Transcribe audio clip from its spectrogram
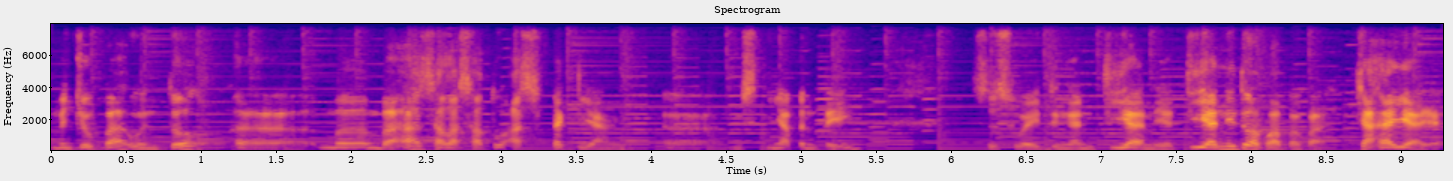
mencoba untuk uh, membahas salah satu aspek yang uh, mestinya penting sesuai dengan Dian ya. Dian itu apa Bapak? Cahaya ya.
